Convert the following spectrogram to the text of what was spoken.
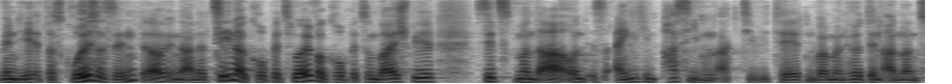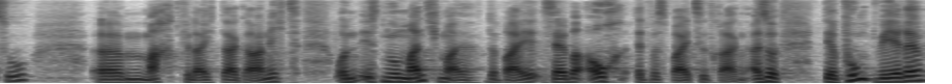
wenn die etwas größer sind, ja, in einer Zehnergruppe, Zwölfergruppe zum Beispiel, sitzt man da und ist eigentlich in passiven Aktivitäten, weil man hört den anderen zu, ähm, macht vielleicht da gar nichts und ist nur manchmal dabei, selber auch etwas beizutragen. Also der Punkt wäre,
